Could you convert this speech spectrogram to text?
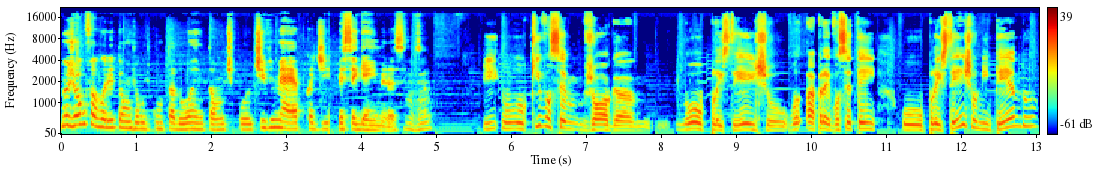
Meu jogo favorito é um jogo de computador, então, tipo, eu tive minha época de PC gamer, assim. Uhum. E o que você joga no PlayStation? Ah, peraí, você tem o PlayStation, Nintendo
